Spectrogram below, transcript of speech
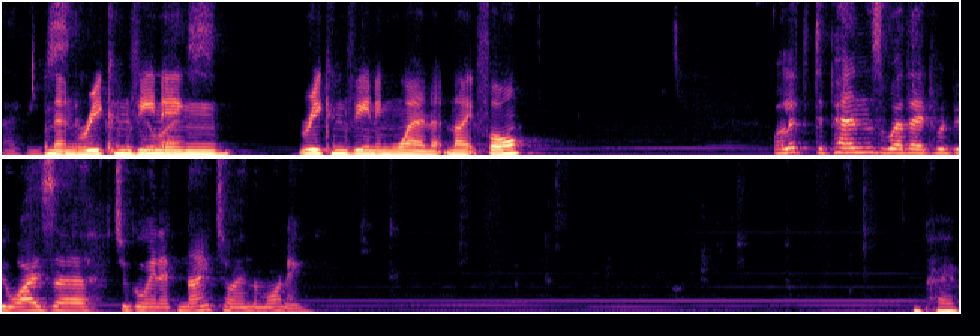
I think and then so. That would be wise. reconvening. Reconvening when at nightfall? Well, it depends whether it would be wiser to go in at night or in the morning. Okay.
